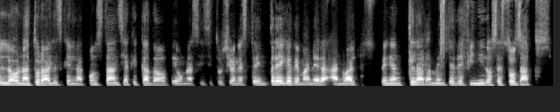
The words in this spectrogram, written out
lo natural es que en la constancia que cada de unas instituciones te entregue de manera anual vengan claramente definidos estos datos.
